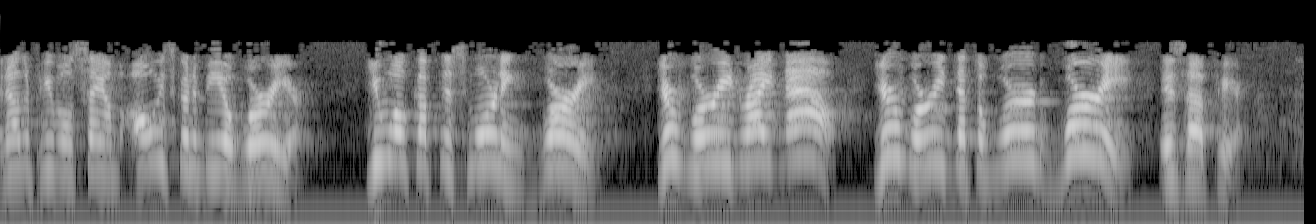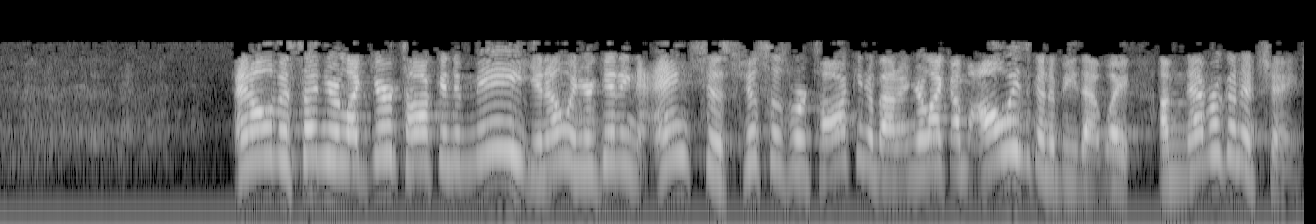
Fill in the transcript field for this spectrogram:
And other people say, I'm always going to be a worrier. You woke up this morning worried. You're worried right now. You're worried that the word worry is up here. And all of a sudden you're like, you're talking to me, you know, and you're getting anxious just as we're talking about it. And you're like, I'm always going to be that way. I'm never going to change.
